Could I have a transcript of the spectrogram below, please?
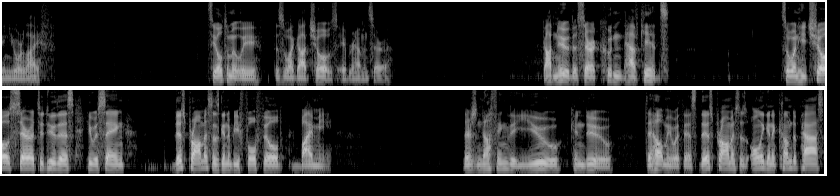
in your life. See, ultimately, this is why God chose Abraham and Sarah. God knew that Sarah couldn't have kids. So when he chose Sarah to do this, he was saying, This promise is going to be fulfilled by me. There's nothing that you can do to help me with this. This promise is only going to come to pass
